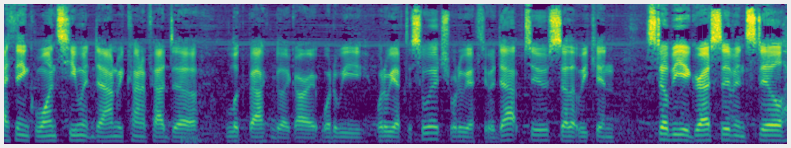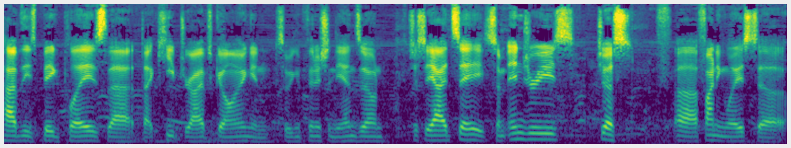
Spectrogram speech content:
I think once he went down, we kind of had to look back and be like, all right, what do we what do we have to switch? What do we have to adapt to so that we can still be aggressive and still have these big plays that that keep drives going, and so we can finish in the end zone. Just yeah, I'd say some injuries, just uh, finding ways to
